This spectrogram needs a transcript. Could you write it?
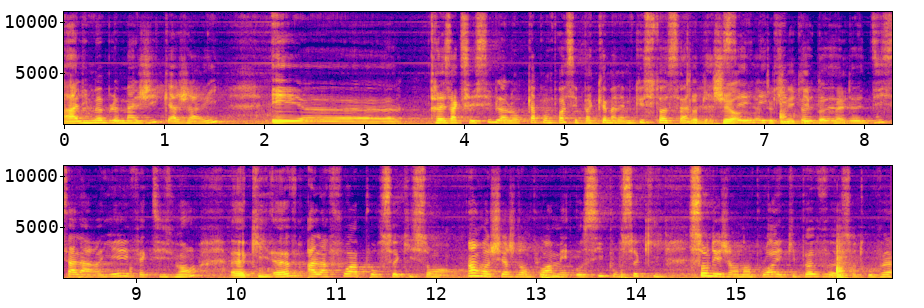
à l'immeuble Magique à Jarry et euh, très accessible. Alors Cap Emploi, c'est pas que Madame Custos. hein. Bien sûr, C'est il y a toute une équipe, de, ouais. de 10 salariés, effectivement, euh, qui œuvrent à la fois pour ceux qui sont en recherche d'emploi, mais aussi pour ceux qui sont déjà en emploi et qui peuvent euh, se trouver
